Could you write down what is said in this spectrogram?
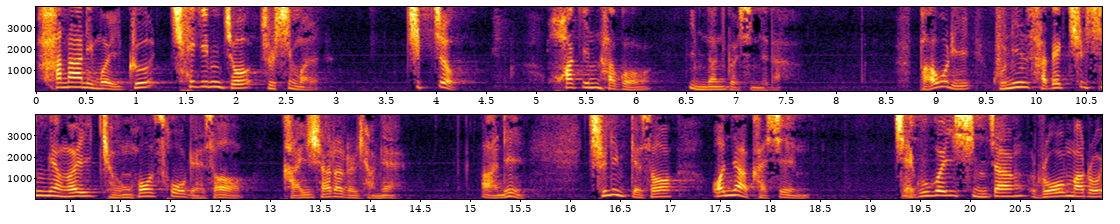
하나님의 그 책임져 주심을 직접 확인하고 있는 것입니다. 바울이 군인 470명의 경호 속에서 가이샤라를 향해 아니 주님께서 언약하신 제국의 심장 로마로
